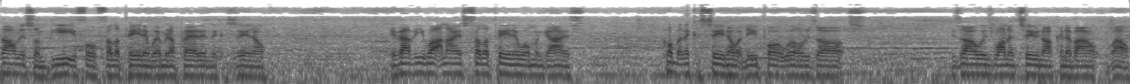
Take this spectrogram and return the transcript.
Normally some beautiful Filipino women up here in the casino. If ever you want a nice Filipino woman, guys, come to the casino at Newport World Resorts. There's always one or two knocking about. Well,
